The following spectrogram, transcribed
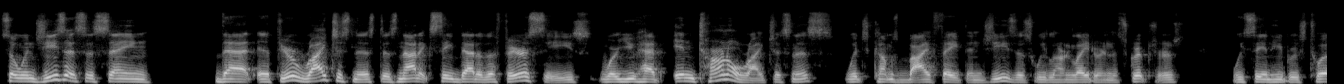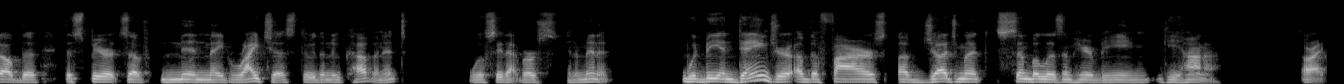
So when Jesus is saying that if your righteousness does not exceed that of the Pharisees, where you have internal righteousness, which comes by faith in Jesus, we learn later in the scriptures, we see in Hebrews 12 the, the spirits of men made righteous through the new covenant. We'll see that verse in a minute. Would be in danger of the fires of judgment, symbolism here being Gehenna. All right.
